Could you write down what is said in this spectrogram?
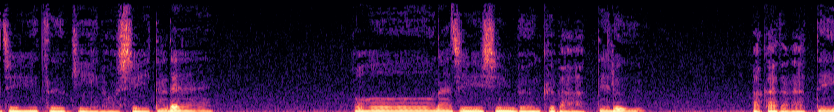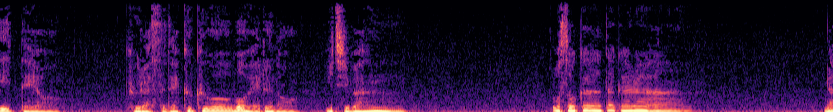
じ月の下で同じ新聞配ってる。バカだなって言ってよ。クラスで九九を覚えるの一番。遅かったから。ラ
